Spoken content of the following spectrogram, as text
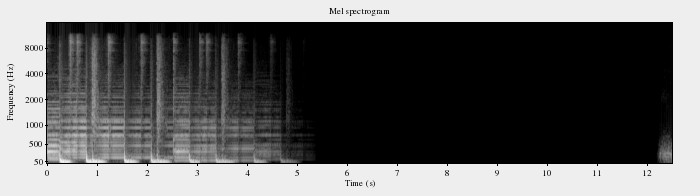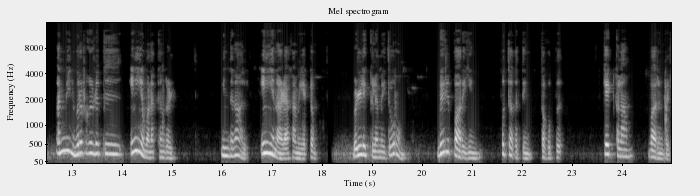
அன்பின் உறவுகளுக்கு இனிய வணக்கங்கள். இந்த நாள் இனிய நாளாக அமையட்டும். வெள்ளிக்கிழமை தோறும் வேள்பாரியின் புத்தகத்தின் தொகுப்பு. கேட்கலாம் வாருங்கள்.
